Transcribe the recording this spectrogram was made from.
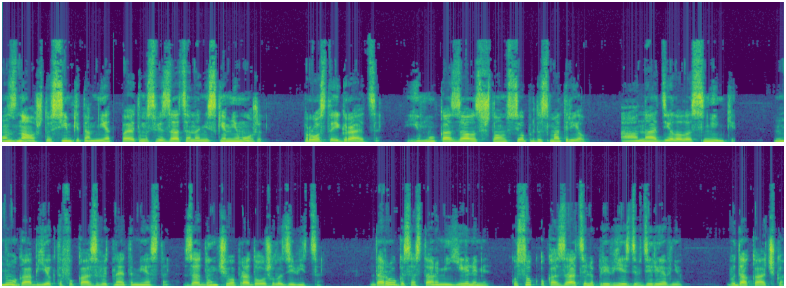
Он знал, что симки там нет, поэтому связаться она ни с кем не может. Просто играется. Ему казалось, что он все предусмотрел а она делала снимки. Много объектов указывает на это место, задумчиво продолжила девица. Дорога со старыми елями, кусок указателя при въезде в деревню, водокачка,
